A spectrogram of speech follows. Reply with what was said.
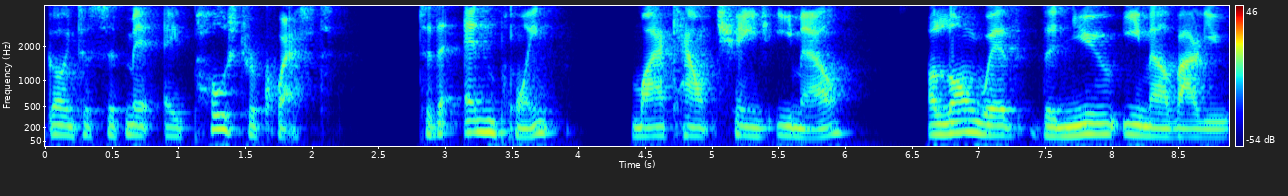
going to submit a post request to the endpoint, my account change email, along with the new email value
